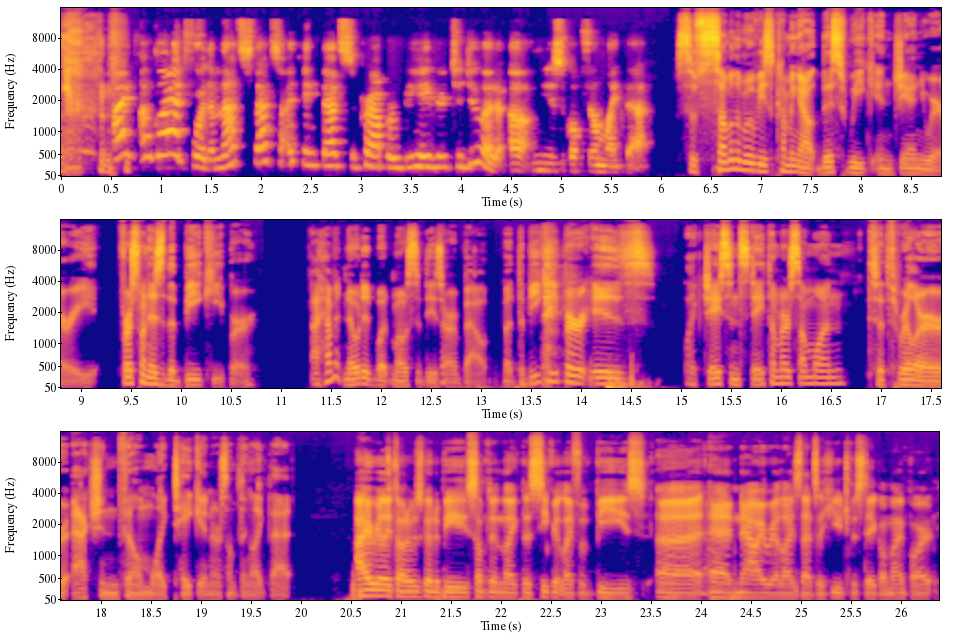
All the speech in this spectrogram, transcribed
I, I'm glad for them. That's that's. I think that's the proper behavior to do at a, a musical film like that. So, some of the movies coming out this week in January. First one is The Beekeeper. I haven't noted what most of these are about, but The Beekeeper is like Jason Statham or someone. It's a thriller action film like Taken or something like that. I really thought it was going to be something like The Secret Life of Bees, uh, and now I realize that's a huge mistake on my part.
